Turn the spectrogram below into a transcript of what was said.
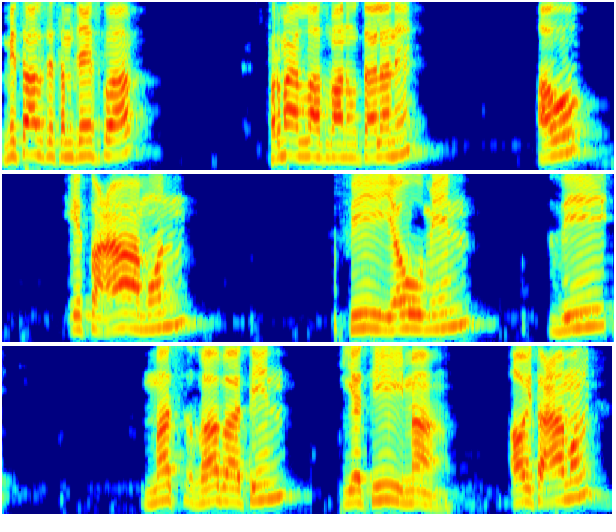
मिसाल से समझें इसको आप। फरमाया अल्लाह सुबहान तला ने, औ इतआमुन फ़ी यौमिन दी मसगबतिन यतीमा। और इतआमुन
